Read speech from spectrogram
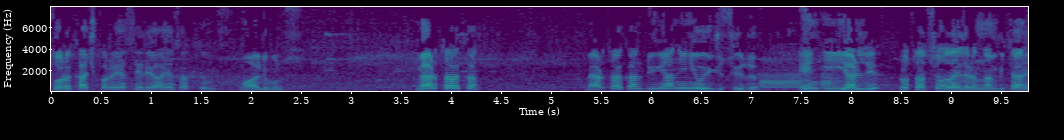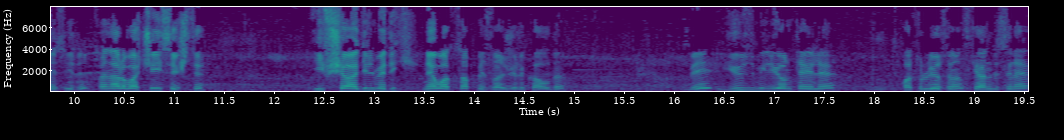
Sonra kaç paraya Serie A'ya sattığımız malumunuz. Mert Hakan. Mert Hakan dünyanın en iyi oyuncusuydu. En iyi yerli rotasyon adaylarından bir tanesiydi. Fenerbahçe'yi seçti. İfşa edilmedik. Ne WhatsApp mesajları kaldı. Ve 100 milyon TL hatırlıyorsanız kendisine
